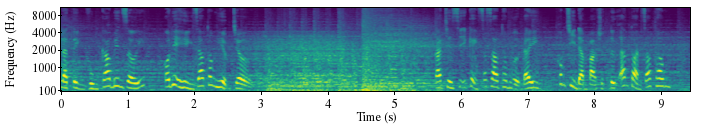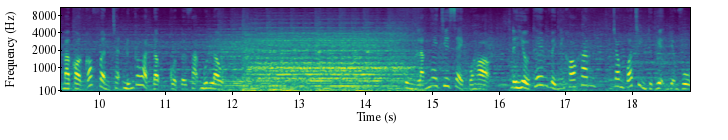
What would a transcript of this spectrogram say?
là tỉnh vùng cao biên giới, có địa hình giao thông hiểm trở. Các chiến sĩ cảnh sát giao thông ở đây không chỉ đảm bảo trật tự an toàn giao thông mà còn góp phần chặn đứng các hoạt động của tội phạm buôn lậu. Cùng lắng nghe chia sẻ của họ để hiểu thêm về những khó khăn trong quá trình thực hiện nhiệm vụ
